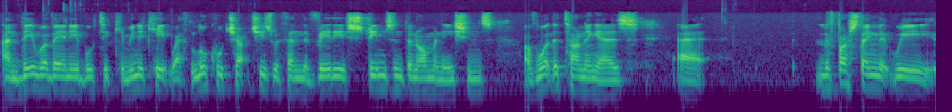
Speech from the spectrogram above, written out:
and they were then able to communicate with local churches within the various streams and denominations of what the turning is. Uh, the first thing that we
